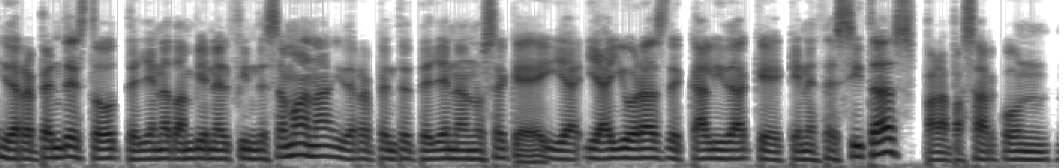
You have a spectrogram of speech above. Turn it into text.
Y de repente esto te llena también el fin de semana y de repente te llena no sé qué y, hay horas de calidad que, necesitas para pasar con,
